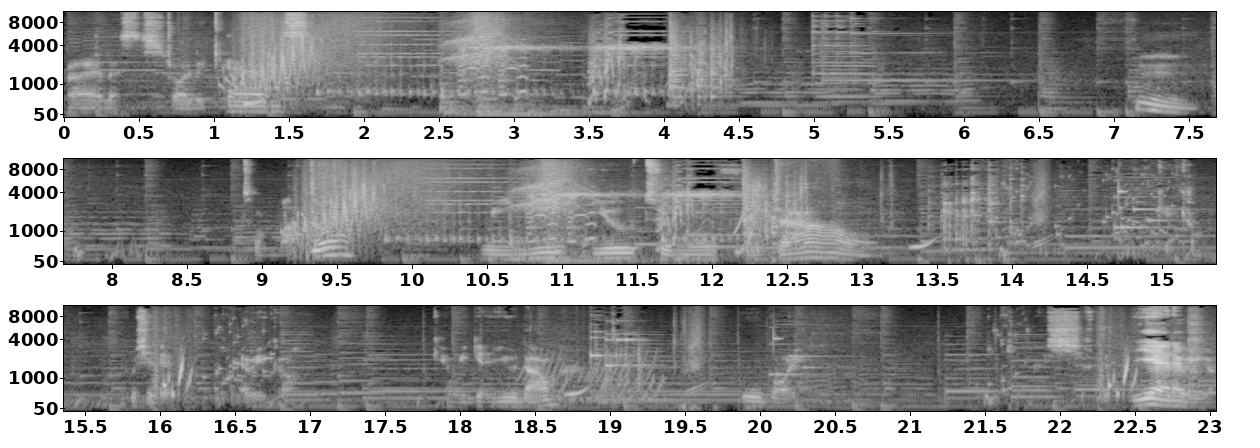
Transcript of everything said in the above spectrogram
Right, let's destroy the cans. Hmm. Tomato, we need you to move down. Okay, come on. Push it in. There we go. Can we get you down? Oh boy. Shift it. Yeah, there we go.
